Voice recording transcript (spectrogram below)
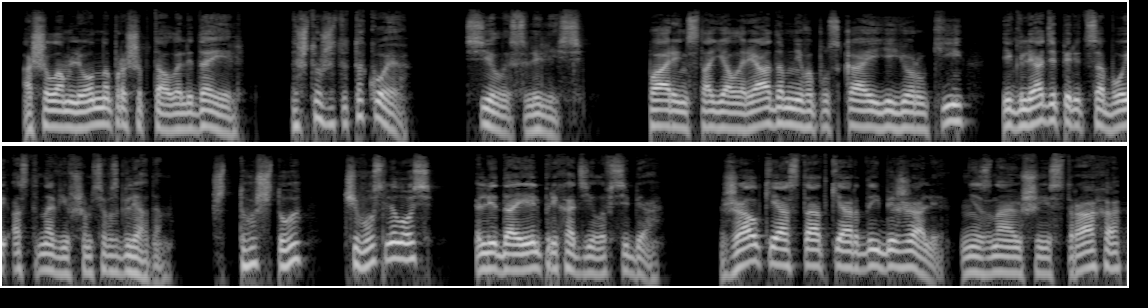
— ошеломленно прошептала Лидаэль. «Да что же это такое?» Силы слились. Парень стоял рядом, не выпуская ее руки и глядя перед собой остановившимся взглядом. «Что, что? Чего слилось?» Лидаэль приходила в себя. Жалкие остатки Орды бежали, не знающие страха,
